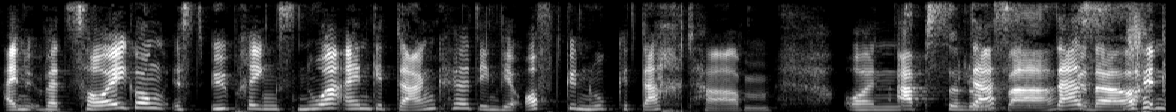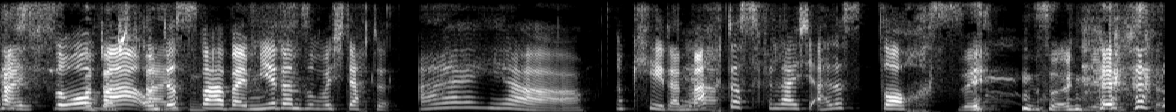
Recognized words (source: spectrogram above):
Eine Überzeugung ist übrigens nur ein Gedanke, den wir oft genug gedacht haben. Und Absolut das, wahr. Das genau. finde ich so wahr. Und das war bei mir dann so, wo ich dachte, ah ja, okay, dann ja. macht das vielleicht alles doch Sinn, so in die Richtung.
